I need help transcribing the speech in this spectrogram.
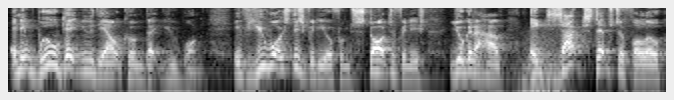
and it will get you the outcome that you want. If you watch this video from start to finish, you're going to have exact steps to follow,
